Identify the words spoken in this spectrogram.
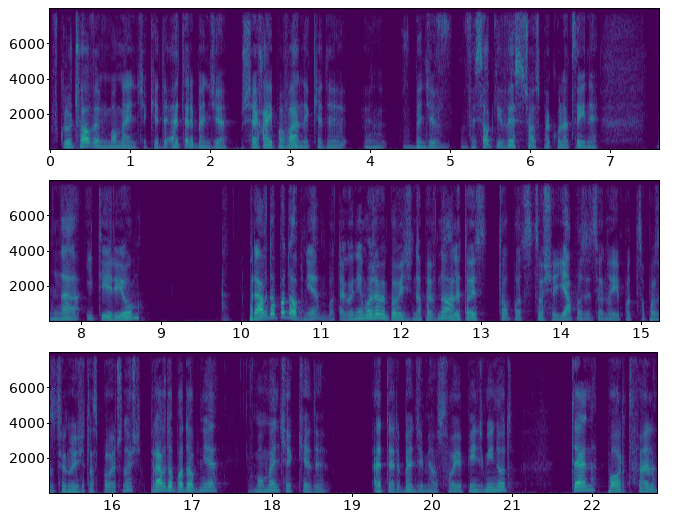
w kluczowym momencie, kiedy Ether będzie przehypowany, kiedy y, będzie wysoki wystrzał spekulacyjny na Ethereum, Prawdopodobnie, bo tego nie możemy powiedzieć na pewno, ale to jest to, pod co się ja pozycjonuję, pod co pozycjonuje się ta społeczność. Prawdopodobnie w momencie, kiedy Ether będzie miał swoje 5 minut, ten portfel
